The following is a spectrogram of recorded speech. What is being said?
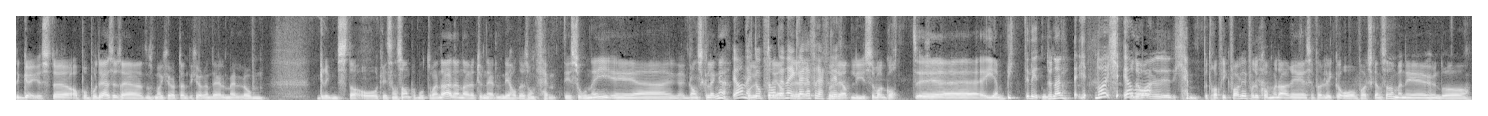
Det gøyeste, apropos det, syns jeg, som har kjørt en, kjører en del mellom Grimstad og Kristiansand på motorveien der, den der tunnelen de hadde sånn 50-sone i, i eh, ganske lenge. Ja, nettopp, For, Fordi den jeg at- til. refererte fordi til. at lyset var gått eh, i en bitte liten tunnel. Nå, ja, Og det var kjempetrafikkfarlig, for du kommer der i selvfølgelig ikke over fartsgrensa, men i 100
